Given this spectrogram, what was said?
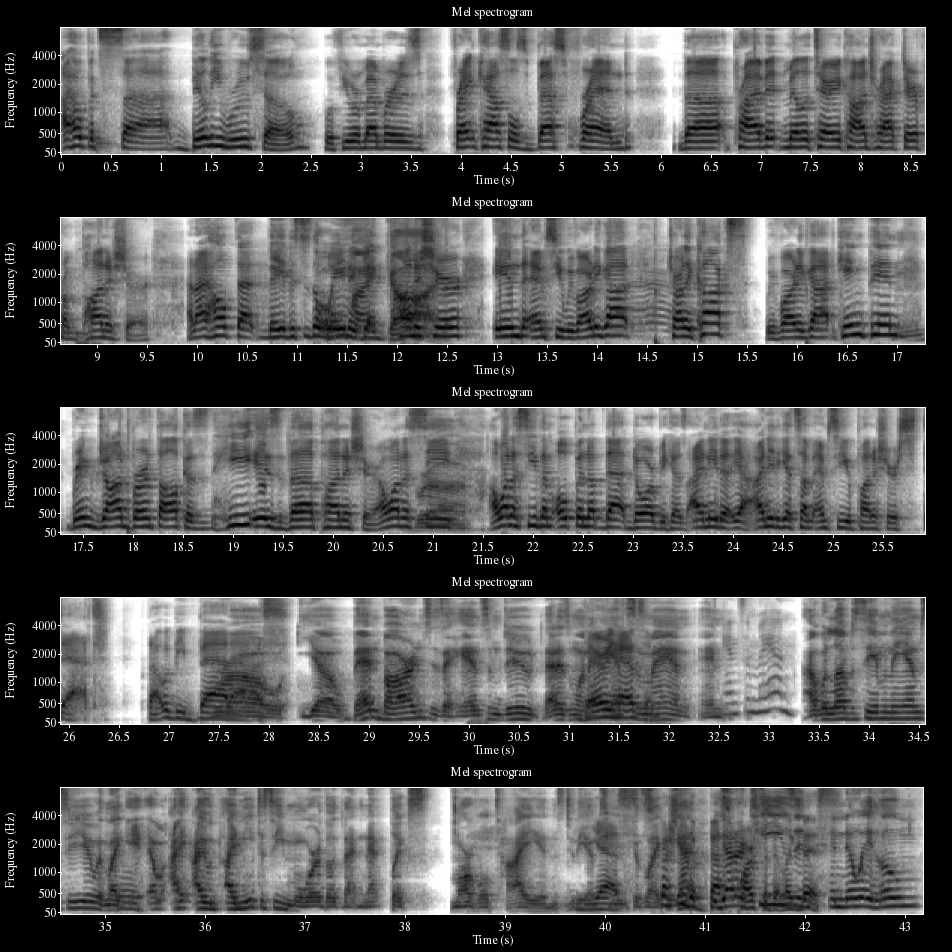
I hope it's uh, Billy Russo, who if you remember is Frank Castle's best friend, the private military contractor from Punisher. And I hope that they this is the Oh way to get God. Punisher in the MCU. We've already got Charlie Cox. We've already got Kingpin. Mm-hmm. Bring Jon Bernthal because he is the Punisher. I want to see. I want to see them open up that door because I need to. Yeah, I need to get some MCU Punisher stat. That would be badass. Bro, yo, Ben Barnes is a handsome dude. That is one Very handsome, handsome. man, and Handsome man. I would love to see him in the MCU. And like, Mm. it, I, I, I need to see more of the, that Netflix Marvel tie-ins to the MCU because like especially we got, the best we got our parts of it, like in, this. in No Way Home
